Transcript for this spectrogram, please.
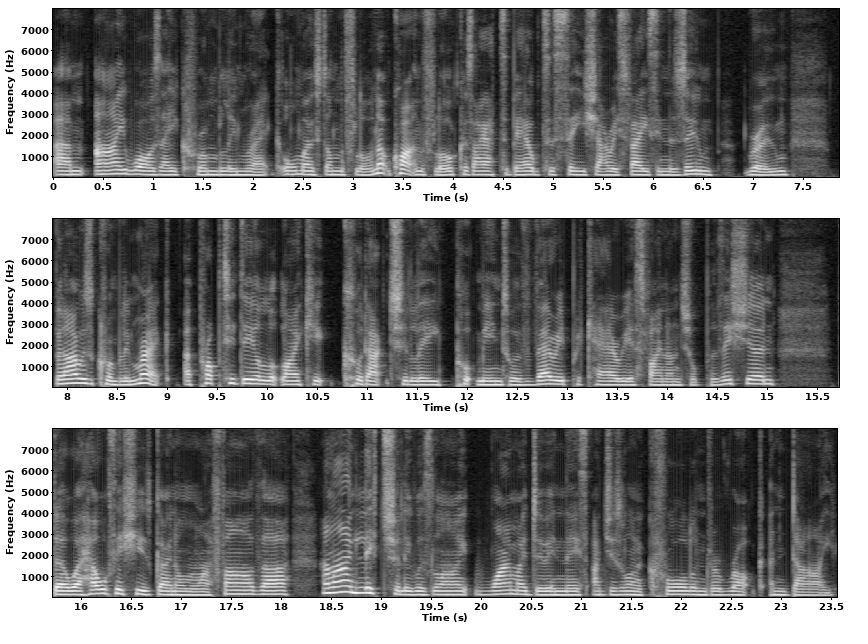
um, I was a crumbling wreck, almost on the floor. Not quite on the floor because I had to be able to see Shari's face in the Zoom room, but I was a crumbling wreck. A property deal looked like it could actually put me into a very precarious financial position. There were health issues going on with my father, and I literally was like, Why am I doing this? I just want to crawl under a rock and die.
